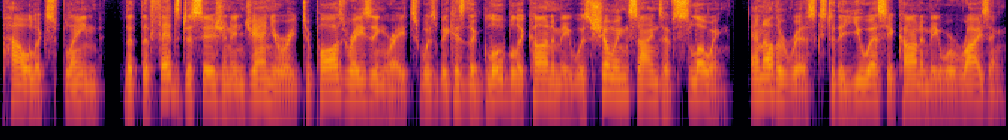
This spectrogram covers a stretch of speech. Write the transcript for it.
Powell explained that the Fed's decision in January to pause raising rates was because the global economy was showing signs of slowing and other risks to the U.S. economy were rising.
